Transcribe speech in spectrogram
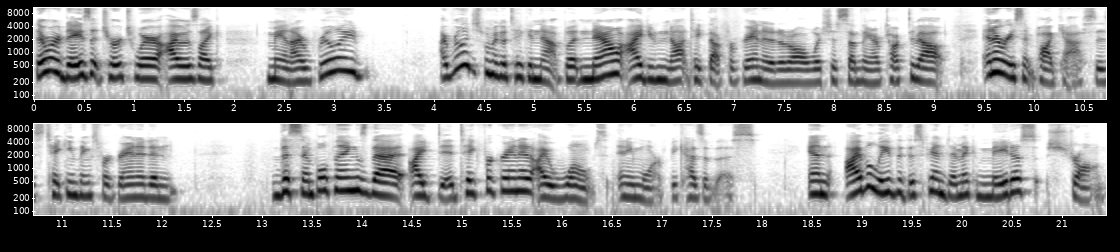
there were days at church where I was like, man, I really I really just want to go take a nap, but now I do not take that for granted at all, which is something I've talked about in a recent podcast is taking things for granted and the simple things that I did take for granted, I won't anymore because of this. And I believe that this pandemic made us strong.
